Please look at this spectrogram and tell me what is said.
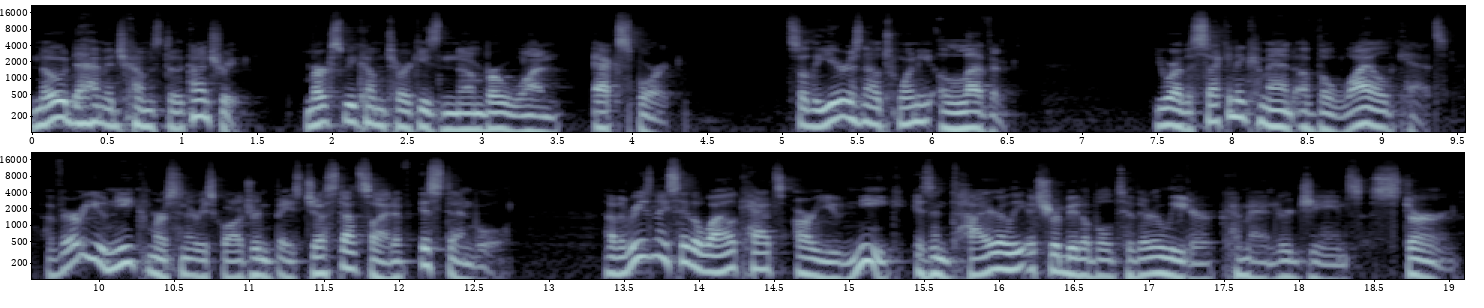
no damage comes to the country. Mercs become Turkey's number one export. So the year is now 2011. You are the second in command of the Wildcats, a very unique mercenary squadron based just outside of Istanbul. Now, the reason I say the Wildcats are unique is entirely attributable to their leader, Commander James Stern.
